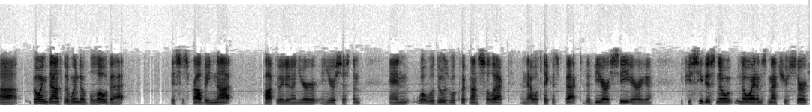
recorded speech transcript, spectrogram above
Uh, going down to the window below that, this is probably not populated on your in your system. And what we'll do is we'll click on select, and that will take us back to the VRC area. If you see this no no items match your search,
